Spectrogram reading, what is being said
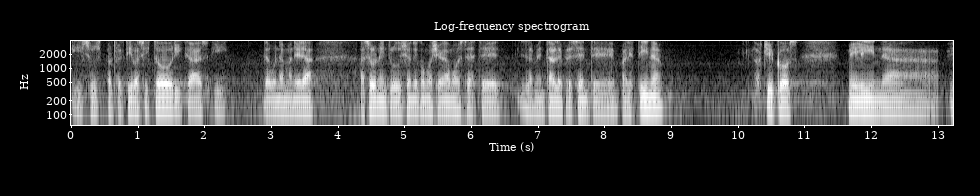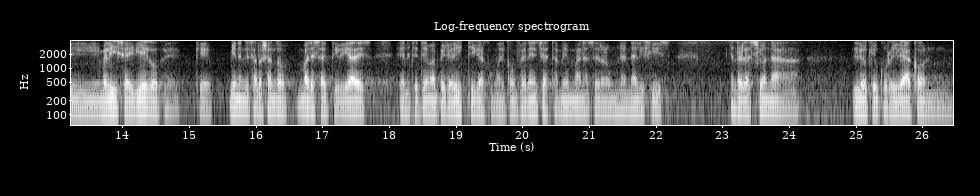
y sus perspectivas históricas y de alguna manera hacer una introducción de cómo llegamos a este lamentable presente en Palestina. Los chicos Melina y Melissa y Diego que, vienen desarrollando varias actividades en este tema periodísticas como de conferencias también van a hacer algún análisis en relación a lo que ocurrirá con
